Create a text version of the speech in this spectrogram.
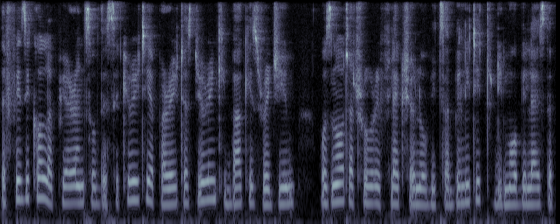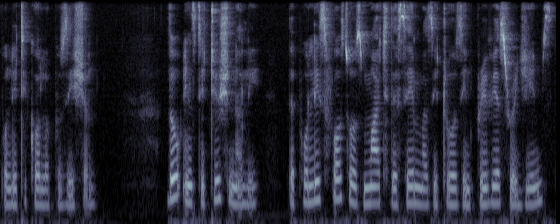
the physical appearance of the security apparatus during Kibaki's regime was not a true reflection of its ability to demobilize the political opposition. Though institutionally, the police force was much the same as it was in previous regimes,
